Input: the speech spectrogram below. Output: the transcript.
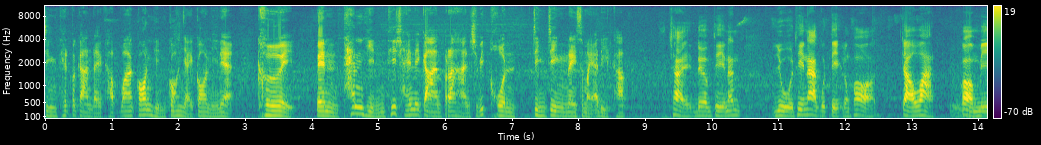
จริงเท็จประการใดครับ ว่าก้อนหินก้อนใหญ่ก้อนนี้เนี่ยเคยเป็นแท่นหินที่ใช้ในการประหารชีวิตคนจริง ๆ ในสมัยอดีตครับ ใช่เดิมทีนั้นอยู่ที่หน้ากุฏิหลวงพ่อเจ้าอาวาดก็มี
